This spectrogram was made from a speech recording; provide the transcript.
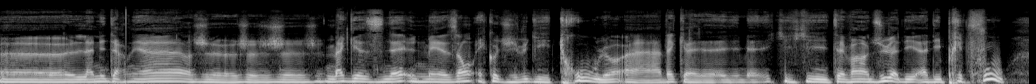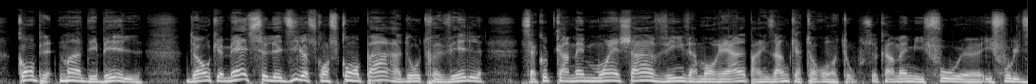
Euh, L'année dernière, je, je, je, je magasinais une maison. Écoute, j'ai vu des trous là avec euh, qui, qui étaient vendus à des, à des prix de fou, complètement débiles. Donc, mais cela dit, lorsqu'on se compare à d'autres villes, ça coûte quand même moins cher vivre à Montréal, par exemple, qu'à Toronto. C'est quand même, il faut, euh, il faut le dire.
